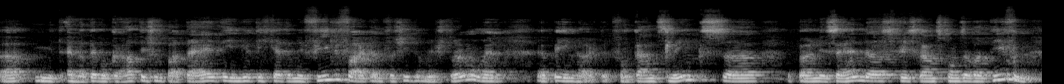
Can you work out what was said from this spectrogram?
äh, mit einer demokratischen Partei, die in Wirklichkeit eine Vielfalt an verschiedenen Strömungen äh, beinhaltet, von ganz links äh, Bernie Sanders bis ganz konservativen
